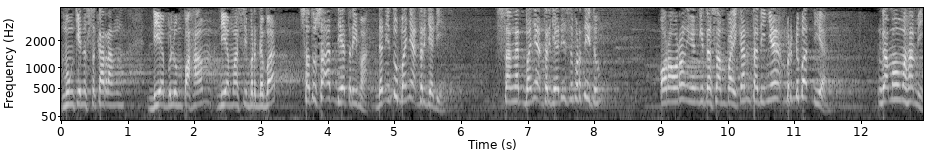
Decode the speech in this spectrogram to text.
mungkin sekarang dia belum paham, dia masih berdebat, suatu saat dia terima dan itu banyak terjadi. Sangat banyak terjadi seperti itu. Orang-orang yang kita sampaikan tadinya berdebat dia, nggak mau memahami,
